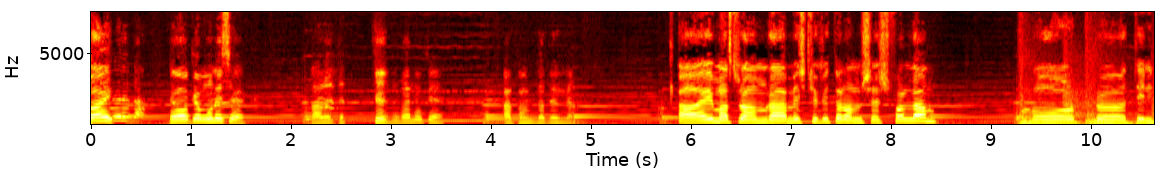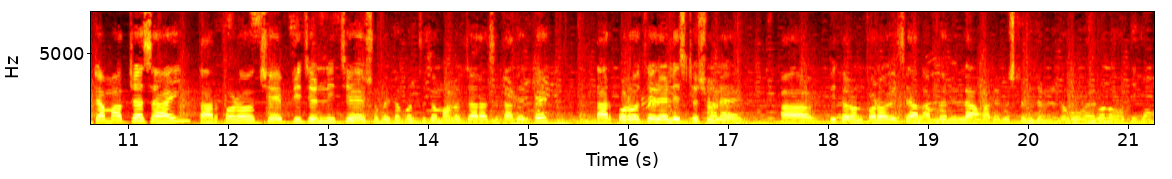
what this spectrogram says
ভাই দেওয়া কেমন হয়েছে আলহামদুলিল্লাহ। এই মাত্র আমরা মিষ্টি বিতরণ শেষ করলাম। মোট তিনটা মাদ্রাসায় তারপরে হচ্ছে ব্রিজের নিচে সুবিধা বঞ্চিত মানুষ যারা আছে তাদেরকে। তারপর হচ্ছে রেল স্টেশনে বিতরণ করা হয়েছে। আলহামদুলিল্লাহ আমাদের মিষ্টি বিতরণ কোনো অতি কম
